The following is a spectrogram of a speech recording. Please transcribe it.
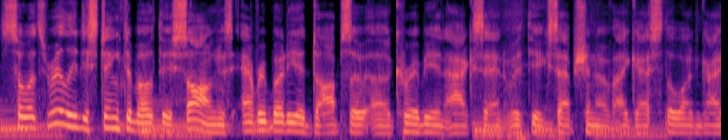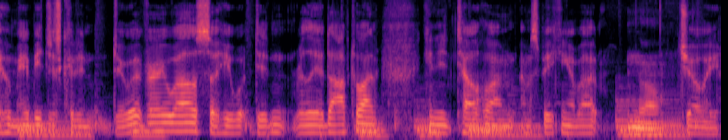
So what's really distinct about this song is everybody adopts a, a Caribbean accent, with the exception of, I guess, the one guy who maybe just couldn't do it very well, so he w- didn't really adopt one. Can you tell who I'm, I'm speaking about? No. Joey.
